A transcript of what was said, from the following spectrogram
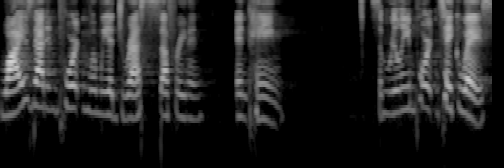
Why is that important when we address suffering and, and pain? Some really important takeaways.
